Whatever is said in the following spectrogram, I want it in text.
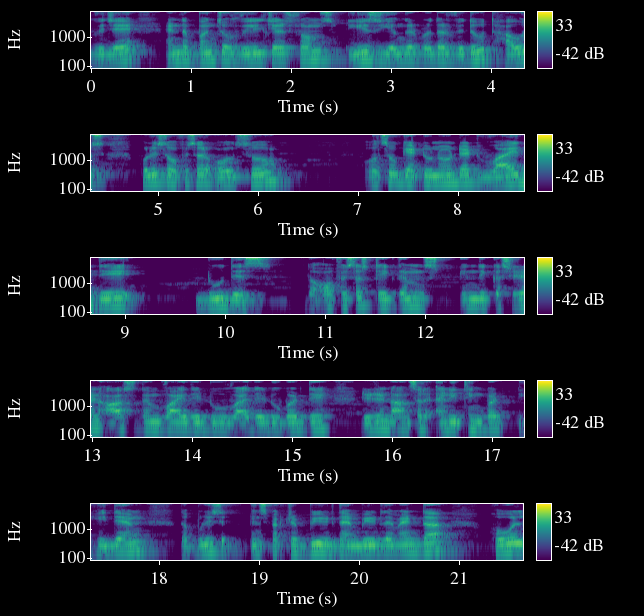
vijay and the bunch of wheelchairs from his younger brother vidyut house. Police officer also also get to know that why they do this the officers take them in the custody and ask them why they do why they do but they didn't answer anything. But he then the police inspector beat them beat them and the whole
